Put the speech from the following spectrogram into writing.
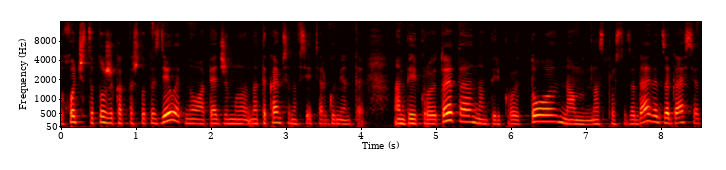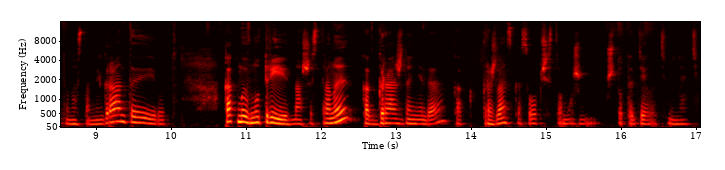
Хочется тоже как-то что-то сделать, но опять же мы натыкаемся на все эти аргументы. Нам перекроют это, нам перекроют то, нам, нас просто задавят, загасят, у нас там мигранты. И вот как мы внутри нашей страны, как граждане, да, как гражданское сообщество можем что-то делать, менять?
